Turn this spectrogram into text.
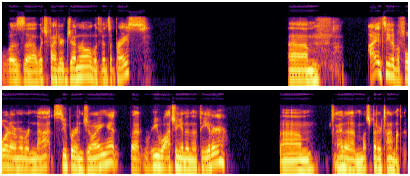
was uh, Witchfinder General with Vincent Price. Um, I had seen it before, and I remember not super enjoying it, but rewatching it in the theater, um, I had a much better time with it.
